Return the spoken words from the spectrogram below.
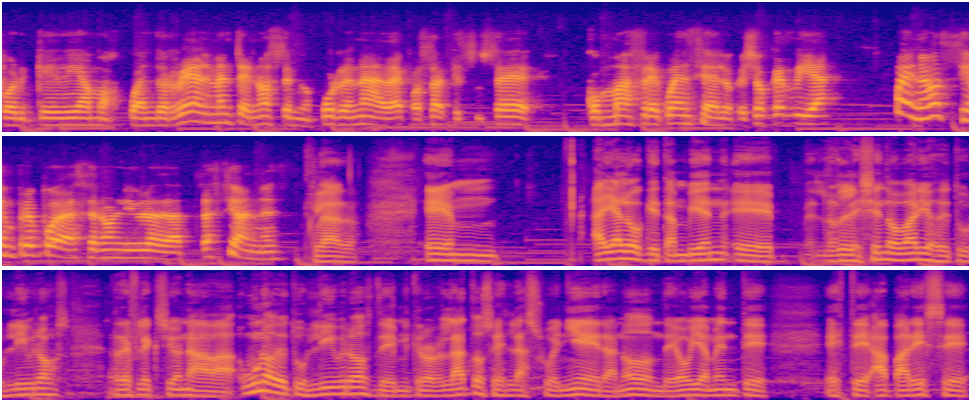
porque digamos, cuando realmente no se me ocurre nada, cosa que sucede con más frecuencia de lo que yo querría, bueno, siempre puedo hacer un libro de adaptaciones. Claro. Eh, hay algo que también, eh, leyendo varios de tus libros, reflexionaba. Uno de tus libros de microrelatos es La Sueñera, ¿no? Donde obviamente este, aparece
